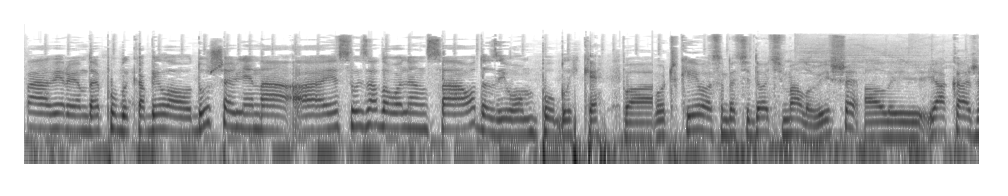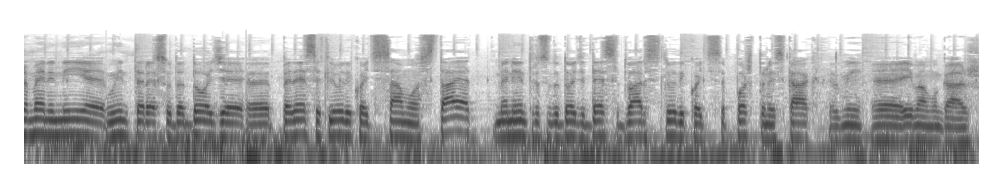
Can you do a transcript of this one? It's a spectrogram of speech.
Pa vjerujem da je publika bila oduševljena, a jesi li zadovoljan sa odazivom publike? Pa očekivao sam da će doći malo više, ali ja kažem meni nije u interesu da dođe e, 50 ljudi koji će samo stajati, meni je u interesu da dođe 10-20 ljudi koji će se pošteno iskakati jer mi e, imamo gažu.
